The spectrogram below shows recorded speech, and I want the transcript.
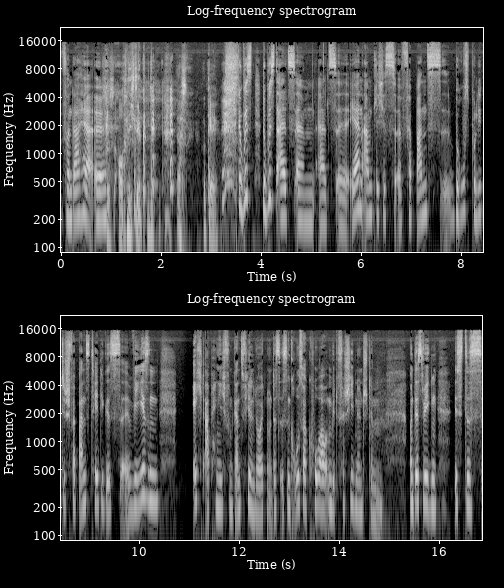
Von daher, äh, Das ist auch nicht der das, Okay. du bist du bist als ähm, als äh, ehrenamtliches äh, Verbands berufspolitisch verbandstätiges äh, Wesen echt abhängig von ganz vielen Leuten und das ist ein großer Chor mit verschiedenen Stimmen. Und deswegen ist das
